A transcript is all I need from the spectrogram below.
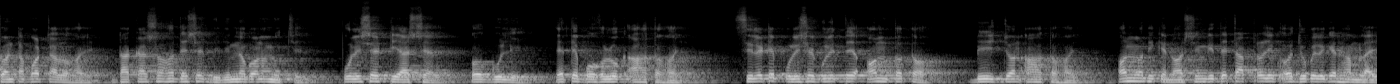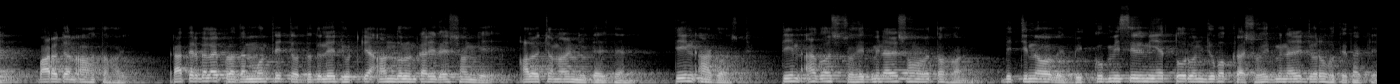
ঘণ্টা পর চালু হয়। ঢাকা সহ দেশের বিভিন্ন গণমিছিল, পুলিশের টিয়ার শেল ও গুলি, এতে বহু লোক আহত হয়। সিলেটে পুলিশের গুলিতে অন্তত বিশ জন আহত হয়। অন্যদিকে নরসিংদীতে ছাত্রলীগ ও যুবলীগের হামলায় বারো জন আহত হয়। রাতের বেলায় প্রধানমন্ত্রী চোদ্দ দলীয় জোটকে আন্দোলনকারীদের সঙ্গে আলোচনার নির্দেশ দেন। তিন আগস্ট তিন আগস্ট শহীদ মিনারে সমবেত হন। বিচ্ছিন্নভাবে বিক্ষোভ মিছিল নিয়ে তরুণ যুবকরা শহীদ মিনারে জড়ো হতে থাকে।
